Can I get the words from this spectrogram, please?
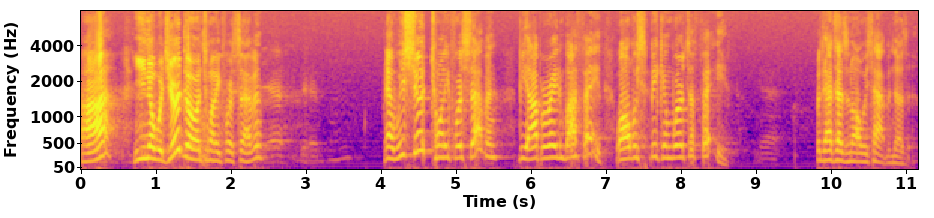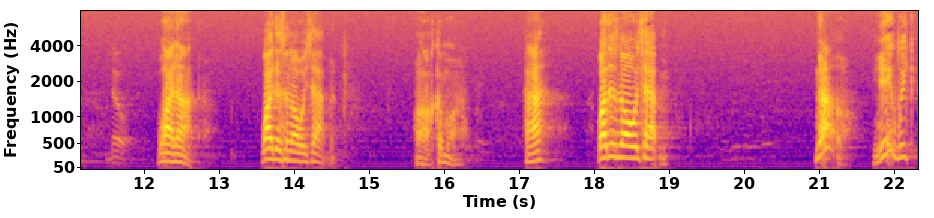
huh? You know what you're doing 24 7. Now, we should 24 7 be operating by faith. We're always speaking words of faith. But that doesn't always happen, does it? No. Why not? Why doesn't it always happen? Oh, come on. Huh? Why doesn't it always happen? No. You ain't weak.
